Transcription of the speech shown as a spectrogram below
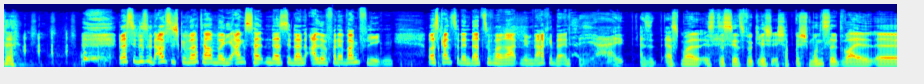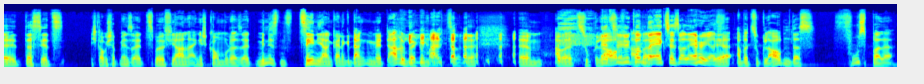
dass sie das mit Absicht gemacht haben, weil die Angst hatten, dass sie dann alle von der Bank fliegen. Was kannst du denn dazu verraten im Nachhinein? Ja, also erstmal ist das jetzt wirklich, ich habe geschmunzelt, weil äh, das jetzt ich glaube, ich habe mir seit zwölf Jahren eigentlich kaum oder seit mindestens zehn Jahren keine Gedanken mehr darüber gemacht. ja, so, ne? ähm, aber zu glauben. willkommen bei Access All Areas. Ja, aber zu glauben, dass Fußballer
